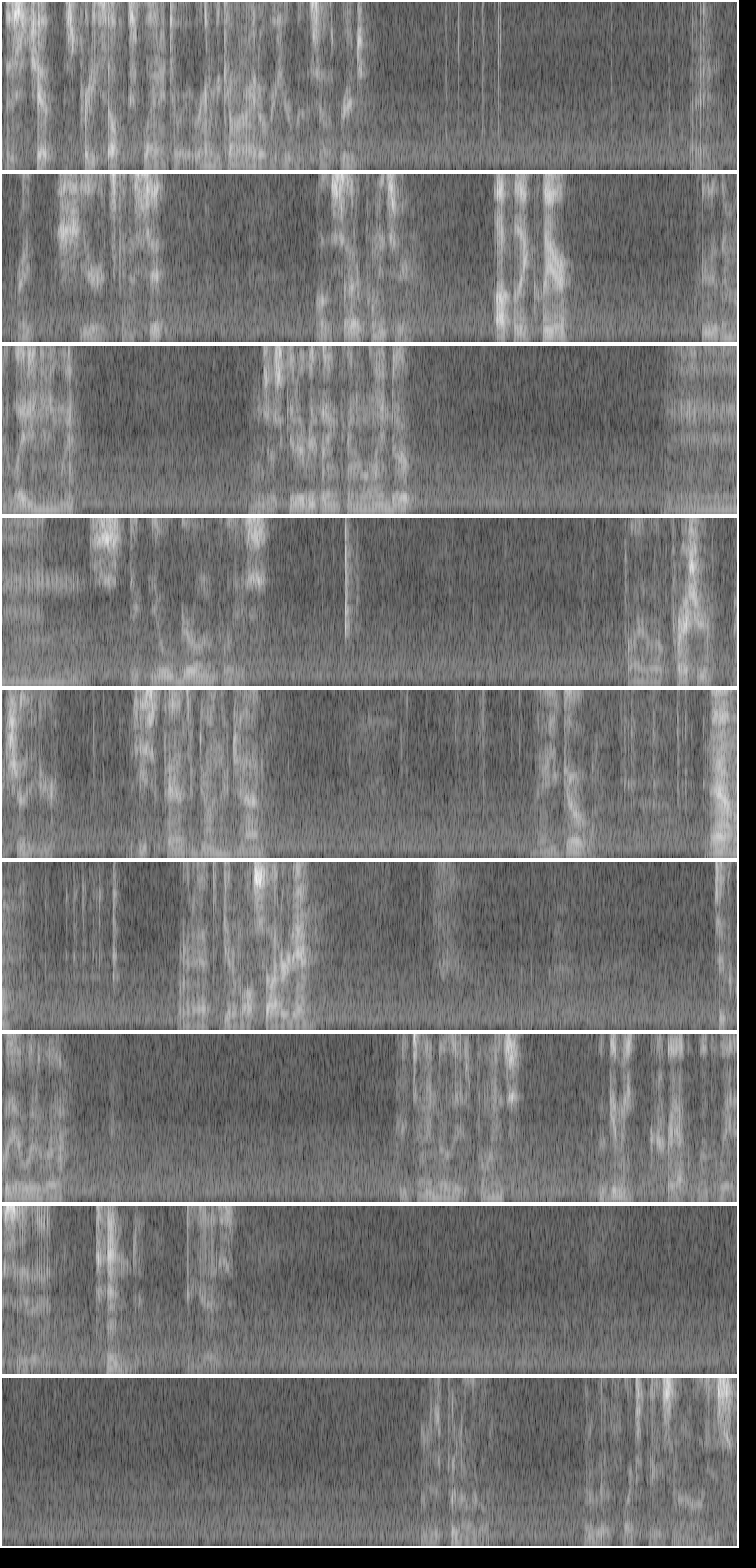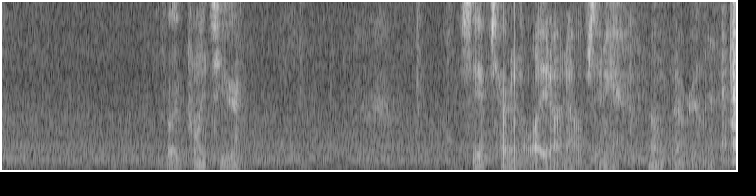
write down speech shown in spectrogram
this chip is pretty self-explanatory. We're going to be coming right over here by the south bridge. And right here it's gonna sit. All the solder points are awfully clear. Clearer than my lighting anyway. And just get everything kind of lined up. And stick the old girl in place. Apply a little pressure make sure that you're adhesive pads are doing their job. There you go. Now, we're going to have to get them all soldered in. Typically I would have uh, all these points. People give me crap about the way I say that. Tinned, I guess. I'm just putting a little little bit of flux paste on all these five points here. See if turning the light on helps any. Nope, not really.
